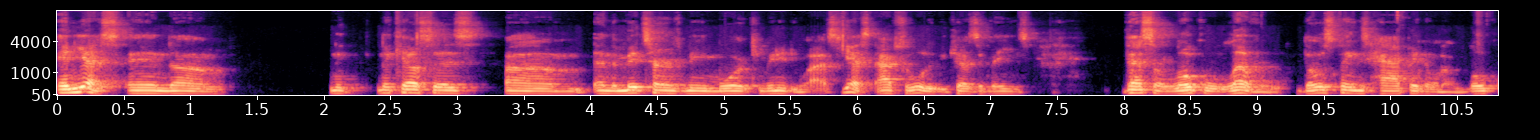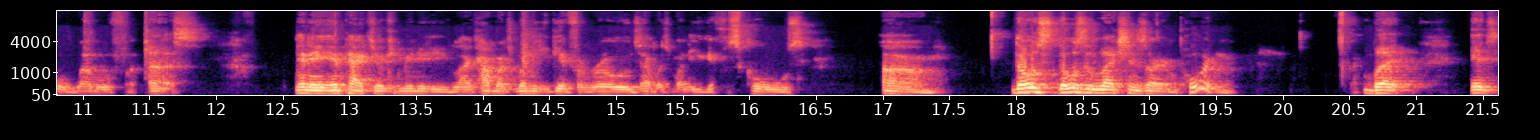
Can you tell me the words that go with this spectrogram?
and yes, and um, Nicole says, um, and the midterms mean more community wise. Yes, absolutely, because it means that's a local level. Those things happen on a local level for us, and they impact your community, like how much money you get for roads, how much money you get for schools. Um, those those elections are important. But it's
